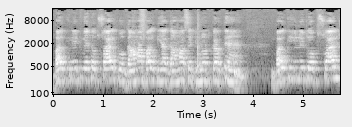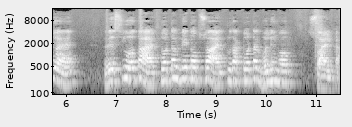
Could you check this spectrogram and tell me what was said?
bulk unit weight of soil को गामा बल्क या गामा से डिनोट करते हैं। बल्क यूनिट ऑफ़ सॉइल जो है रेशियो होता है total weight of soil to the total volume of soil का।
